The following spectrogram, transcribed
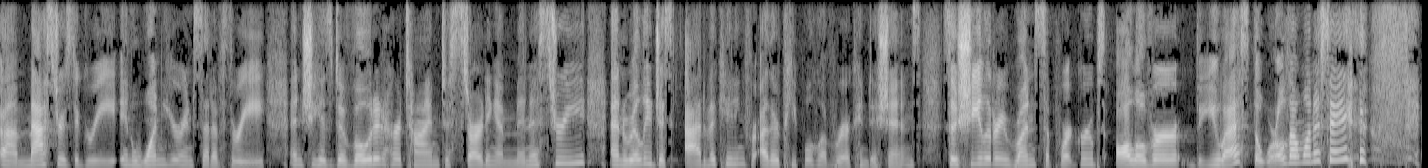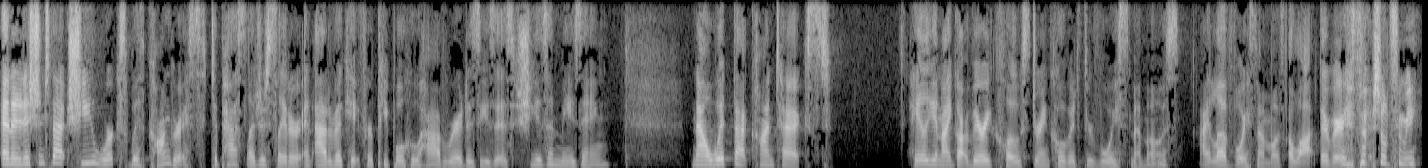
um, master's degree in one year instead of three. And she has devoted her time to starting a ministry and really just advocating for other people who have rare conditions. So she literally runs support groups all over the US, the world, I want to say. and in addition to that, she works with Congress to pass legislator and advocate for people who have rare diseases. She is amazing. Now, with that context, Haley and I got very close during COVID through voice memos. I love voice memos a lot. They're very special to me.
